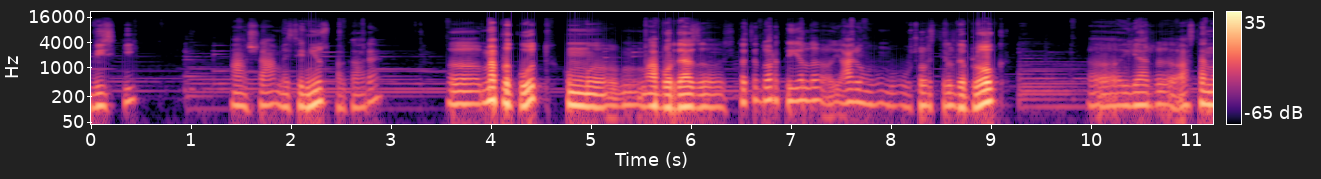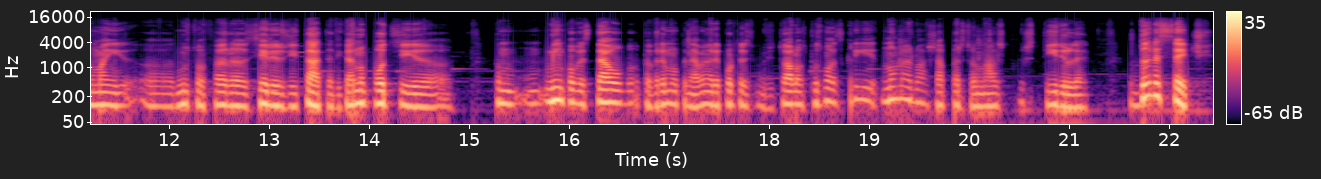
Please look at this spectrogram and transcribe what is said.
Vischi, așa, Mesenius, parcă are. Mi-a plăcut cum abordează situația, doar că el are un ușor stil de blog, iar asta nu mai nu-ți oferă seriozitate, adică nu poți când mi îmi povesteau pe vremuri când aveam reporteri virtual, au spus, mă, scrie, nu le lua așa personal știrile, dă-le seci,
